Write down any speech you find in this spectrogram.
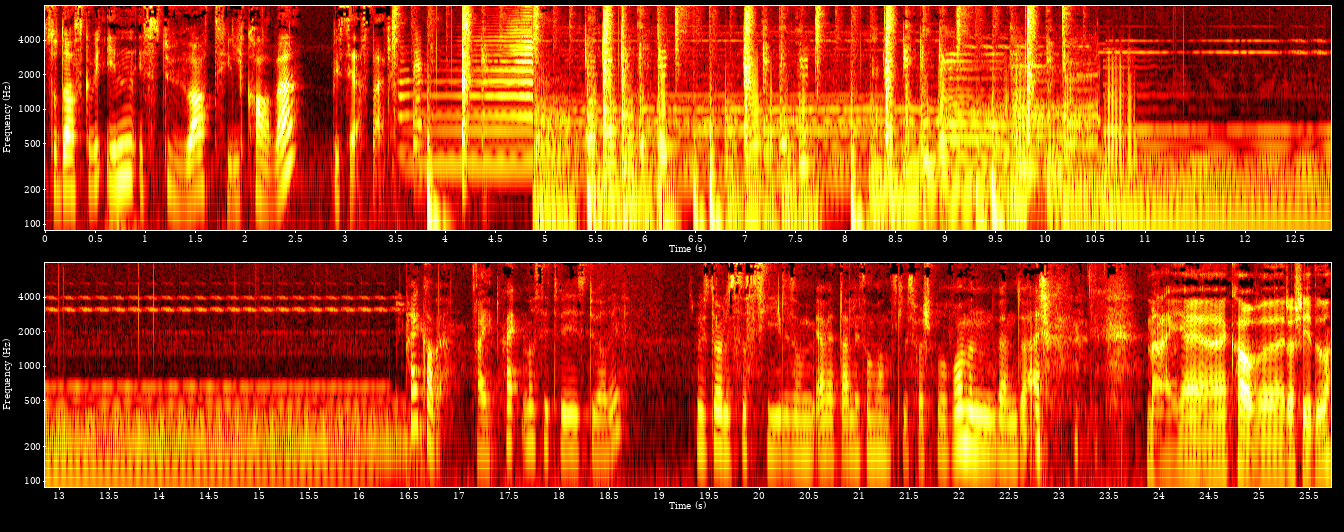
Så da skal vi inn i stua til Kave. Vi ses der. Hei, Kave. Hei. Hei, nå sitter vi i stua di. Hvis du har lyst til å si liksom, Jeg vet det er litt sånn vanskelig spørsmål å få, men hvem du er? Nei, jeg er Kaveh Rashidi, da.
